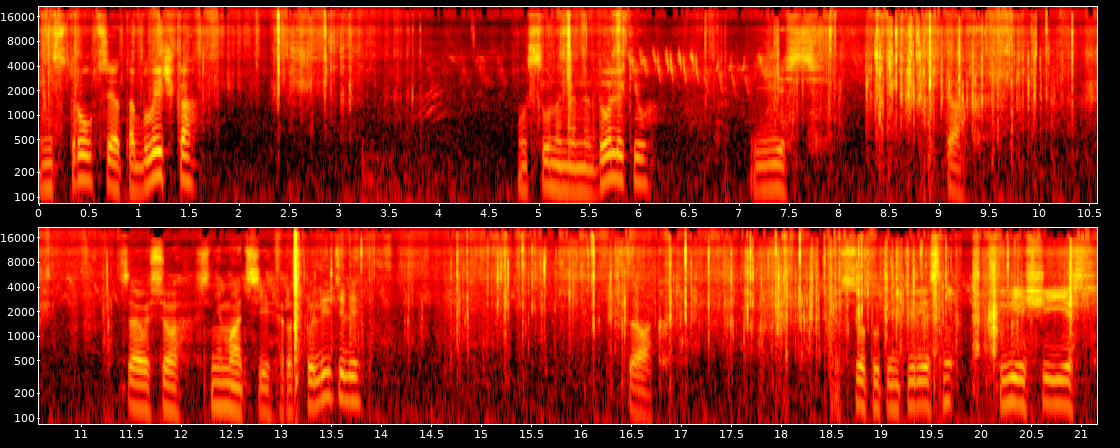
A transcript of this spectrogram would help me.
Інструкція, табличка. Усунення недоліків. Єсть. Так. Це ось знімати ці розпилителі. Так. Все тут интересные вещи есть.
